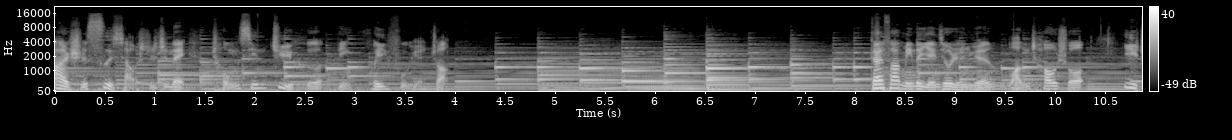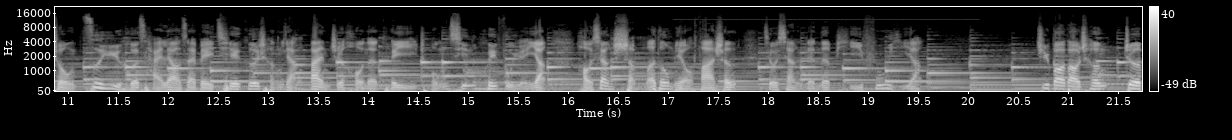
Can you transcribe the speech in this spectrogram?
二十四小时之内重新聚合并恢复原状。该发明的研究人员王超说：“一种自愈合材料在被切割成两半之后呢，可以重新恢复原样，好像什么都没有发生，就像人的皮肤一样。”据报道称，这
